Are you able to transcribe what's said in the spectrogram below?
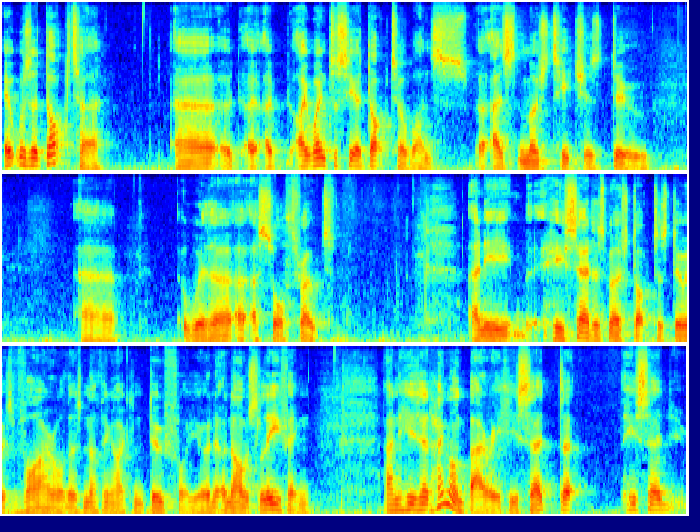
it was a doctor uh, I, I, went to see a doctor once, as most teachers do, uh, with a, a, sore throat. And he, he said, as most doctors do, it's viral, there's nothing I can do for you. And, and I was leaving, and he said, hang on, Barry, he said, he said,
